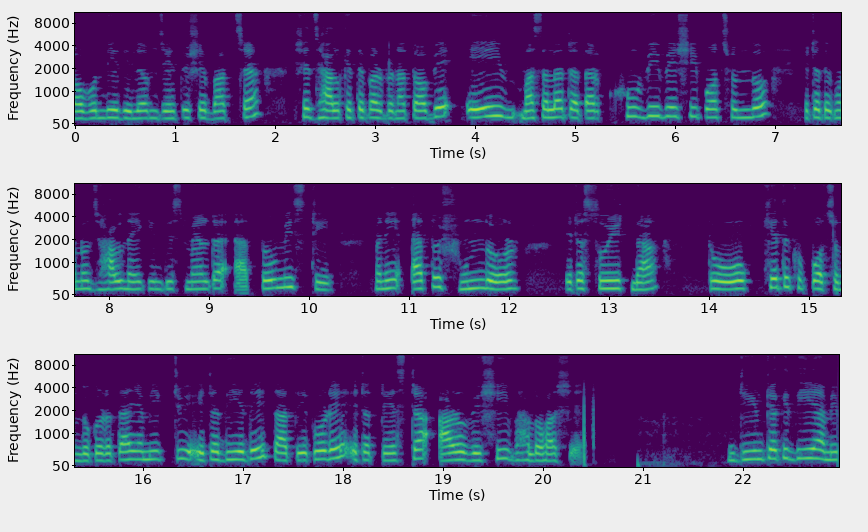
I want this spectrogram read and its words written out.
লবণ দিয়ে দিলাম, যেহেতু সে বাচ্চা, সে ঝাল খেতে পারবে না। তবে এই মশলাটা তার খুবই বেশি পছন্দ। এটাতে কোনো ঝাল নেই, কিন্তু স্মেলটা এত মিষ্টি মানে এত সুন্দর, এটা সুইট না। তো খেতে খুব পছন্দ করে, তাই আমি একটু এটা দিয়ে দিই, তাতে করে এটা টেস্টটা আরও বেশি ভালো আসে। ডিমটাকে দিয়ে আমি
